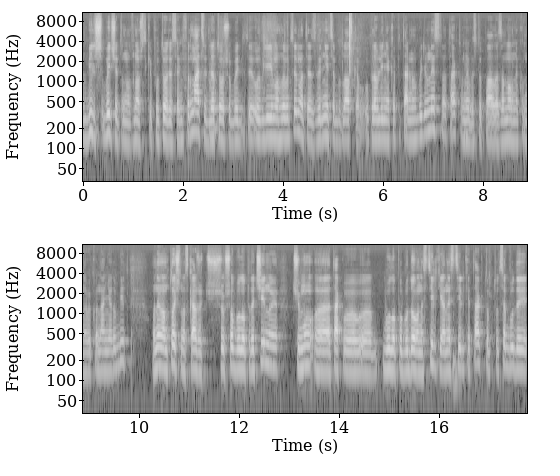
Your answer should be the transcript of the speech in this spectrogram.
більш вичитано, знову ж таки, повторюся, інформацію для того, щоб її могли отримати, зверніться, будь ласка, в управління капітального будівництва. Так? Вони виступали замовником на виконання робіт. Вони вам точно скажуть, що, що було причиною, чому е, так е, було побудовано стільки, а не стільки так. Тобто це буде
